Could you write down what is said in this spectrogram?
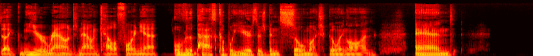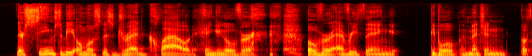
like year round now in California. Over the past couple years, there's been so much going on. And there seems to be almost this dread cloud hanging over over everything. People have mentioned both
